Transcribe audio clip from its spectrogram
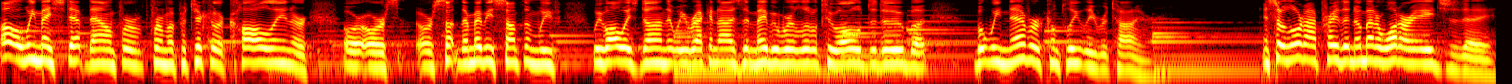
Oh, we may step down for, from a particular calling or, or, or, or some, there may be something we've, we've always done that we recognize that maybe we're a little too old to do, but, but we never completely retire. And so, Lord, I pray that no matter what our age today,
